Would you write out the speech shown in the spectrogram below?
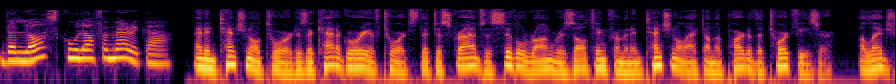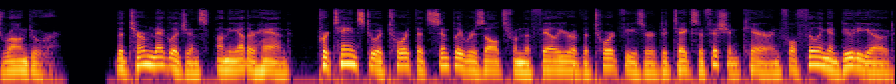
The Law School of America. An intentional tort is a category of torts that describes a civil wrong resulting from an intentional act on the part of the tortfeasor, alleged wrongdoer. The term negligence, on the other hand, pertains to a tort that simply results from the failure of the tortfeasor to take sufficient care in fulfilling a duty owed,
